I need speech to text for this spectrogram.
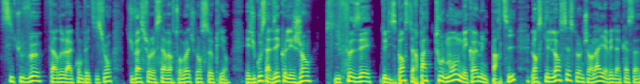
si tu veux faire de la compétition, tu vas sur le serveur tournoi et tu lances le client. Et du coup, ça faisait que les gens qui faisaient de l'e-sport, c'est-à-dire pas tout le monde, mais quand même une partie, lorsqu'ils lançaient ce launcher-là, il y avait de la, cassa-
